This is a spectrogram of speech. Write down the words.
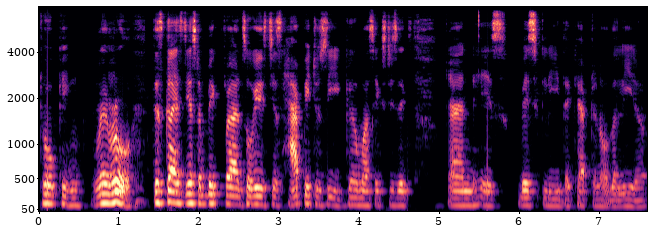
talking. Rero. This guy is just a big fan, so he's just happy to see Germa 66 and he's basically the captain or the leader.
